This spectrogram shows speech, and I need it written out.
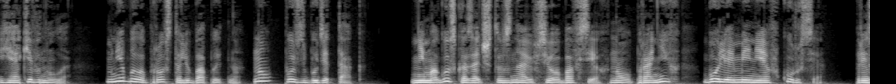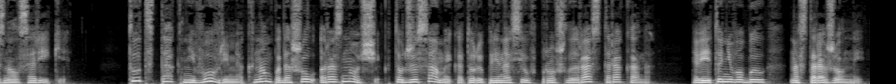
Я кивнула. Мне было просто любопытно. Ну, пусть будет так. Не могу сказать, что знаю все обо всех, но про них более-менее в курсе, признался Рики. Тут так не вовремя к нам подошел разносчик, тот же самый, который приносил в прошлый раз таракана. Вид у него был настороженный.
